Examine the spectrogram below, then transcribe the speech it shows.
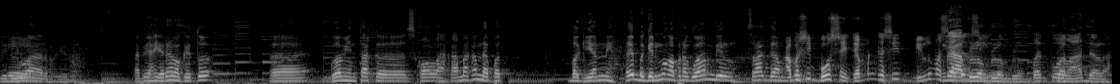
di Iya, luar gitu. Tapi akhirnya waktu itu gue minta ke sekolah karena kan dapat bagian nih. Tapi bagian gue nggak pernah gue ambil seragam. apa sih bos ya? Zaman gak sih? Dulu masih Enggak, ada belum, sih belum, belum. bantuan. Belum ada lah.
